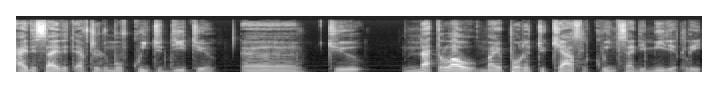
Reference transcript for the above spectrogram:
i decided after the move queen to d2 uh, to not allow my opponent to castle queenside immediately.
